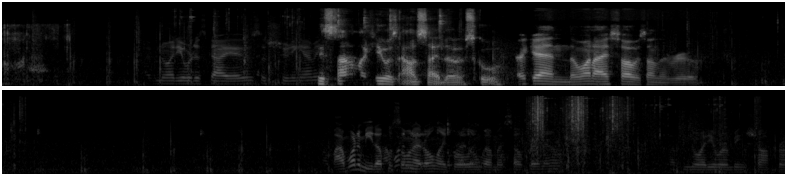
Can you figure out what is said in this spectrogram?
I have no idea where this guy is that's shooting at me. He sounded like he was outside the school. Again, the one I saw was on the roof. Um, I want to meet up with someone. I don't like rolling by myself right now. I have no idea where I'm being shot from.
